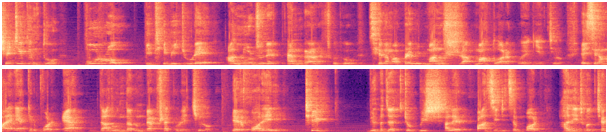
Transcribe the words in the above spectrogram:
সেটি কিন্তু পুরো পৃথিবী জুড়ে আল্লু অর্জুনের ফ্যানরা শুধু সিনেমা প্রেমী মানুষরা মাতোয়ারা হয়ে গিয়েছিল। এই সিনেমা একের পর এক দারুণ দারুণ ব্যবসা করেছিল। এরপরে ঠিক দুই হাজার চব্বিশ সালের পাঁচই ডিসেম্বর হাজির হচ্ছেন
